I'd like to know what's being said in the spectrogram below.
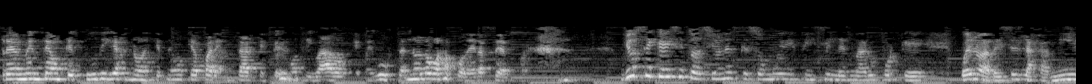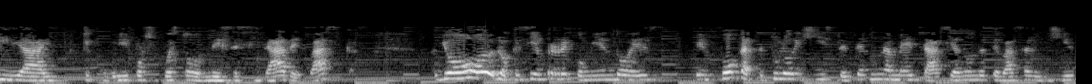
realmente aunque tú digas, no, es que tengo que aparentar que estoy motivado, que me gusta, no lo vas a poder hacer. Pues. Yo sé que hay situaciones que son muy difíciles, Maru, porque, bueno, a veces la familia hay que cubrir, por supuesto, necesidades básicas. Yo lo que siempre recomiendo es enfócate, tú lo dijiste, ten una meta hacia dónde te vas a dirigir.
